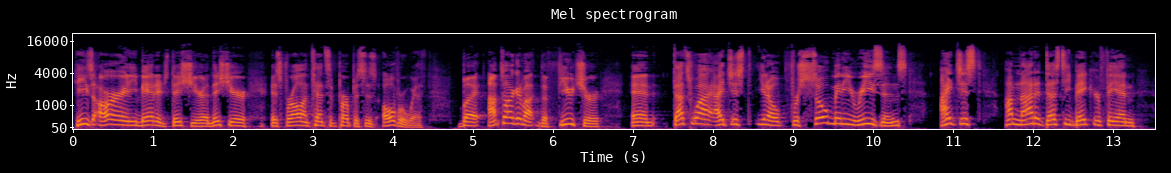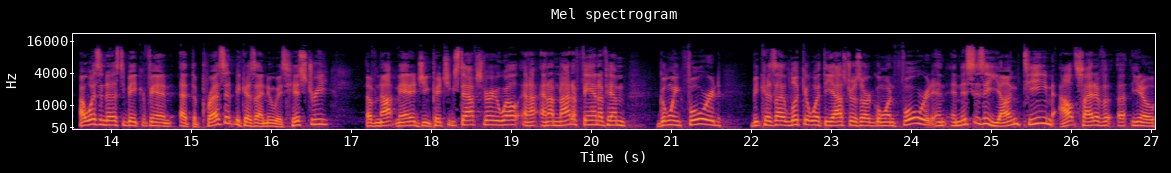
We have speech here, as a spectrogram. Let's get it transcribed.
He's already managed this year, and this year is, for all intents and purposes, over with. But I'm talking about the future. And that's why I just, you know, for so many reasons, I just, I'm not a Dusty Baker fan. I wasn't a Dusty Baker fan at the present because I knew his history of not managing pitching staffs very well, and I, and I'm not a fan of him going forward because I look at what the Astros are going forward, and, and this is a young team outside of uh, you know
